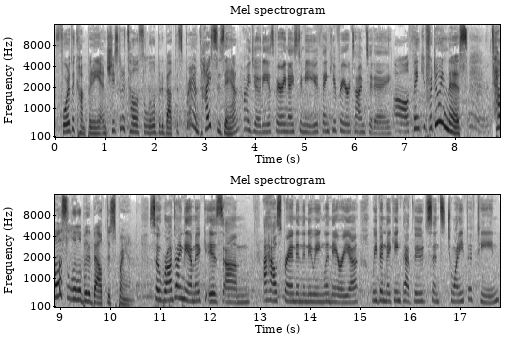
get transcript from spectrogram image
for the company, and she's going to tell us a little bit about this brand. Hi, Suzanne. Hi, Jody. It's very nice to meet you. Thank you for your time today. Oh, thank you for doing this. Tell us a little bit about this brand. So, Raw Dynamic is um, a house brand in the New England area. We've been making pet food since 2015,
